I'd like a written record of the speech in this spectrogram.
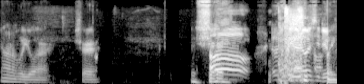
I don't know who you are. Sure. Sure. Oh. It was I think I noticed you do.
